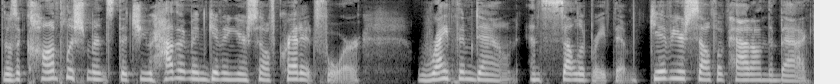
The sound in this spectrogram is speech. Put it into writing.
those accomplishments that you haven't been giving yourself credit for, Write them down and celebrate them. Give yourself a pat on the back.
